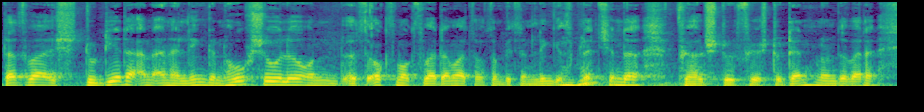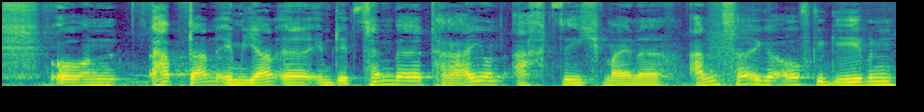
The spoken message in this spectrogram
Das war, ich studierte an einer linken Hochschule und das Oxmox war damals auch so ein bisschen ein linkes mhm. Plättchen da für halt für Studenten und so weiter. Und habe dann im, Jahr, äh, im Dezember 83 meine Anzeige aufgegeben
